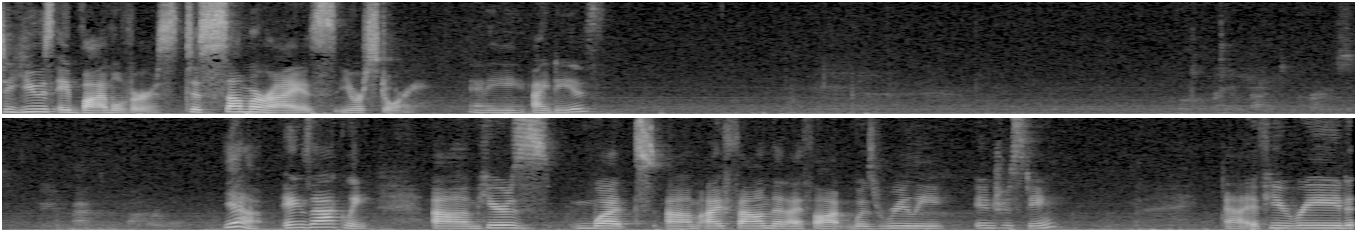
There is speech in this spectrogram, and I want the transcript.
to use a Bible verse to summarize your story? Any ideas? Yeah, exactly. Um, here's what um, I found that I thought was really interesting. Uh, if you read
